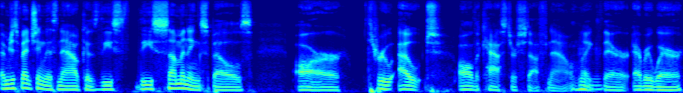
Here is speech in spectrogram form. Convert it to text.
I'm just mentioning this now because these these summoning spells are throughout all the caster stuff now. Like they're everywhere.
